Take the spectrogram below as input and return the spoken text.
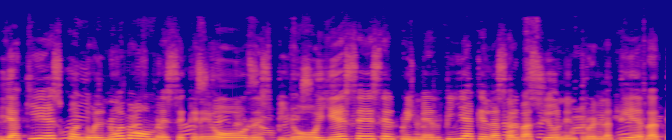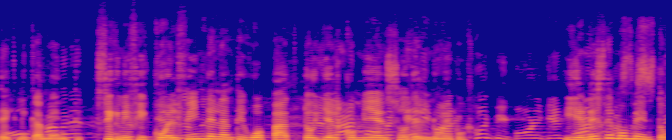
Y aquí es cuando el nuevo hombre se creó, respiró, y ese es el primer día que la salvación entró en la tierra técnicamente. Significó el fin del antiguo pacto y el comienzo del nuevo. Y en ese momento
